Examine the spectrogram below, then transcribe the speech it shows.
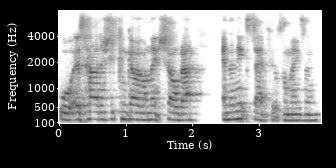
or as hard as you can go on that shoulder, and the next day it feels amazing.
